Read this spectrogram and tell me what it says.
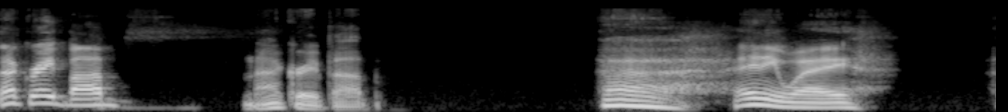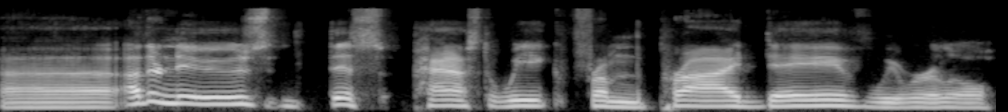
Not great, Bob. Not great, Bob. Uh, anyway, uh, other news this past week from the Pride, Dave. We were a little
